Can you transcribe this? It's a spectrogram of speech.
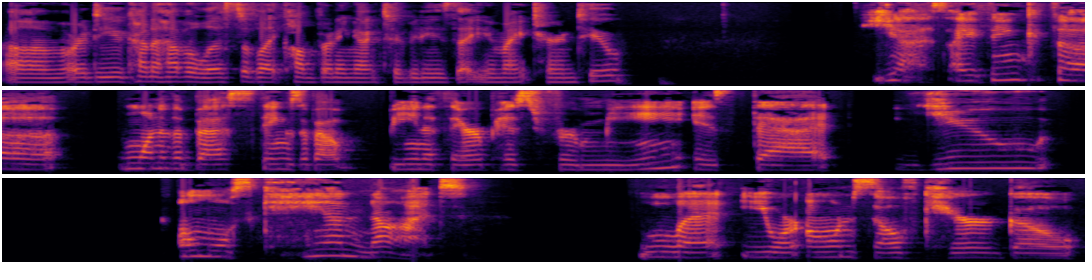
um, or do you kind of have a list of like comforting activities that you might turn to? Yes, I think the one of the best things about being a therapist for me is that you almost cannot let your own self care go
